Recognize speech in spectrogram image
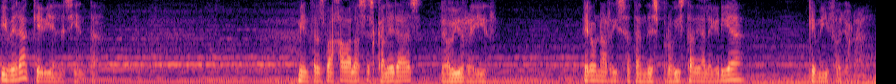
y verá qué bien le sienta. Mientras bajaba las escaleras, le oí reír. Era una risa tan desprovista de alegría que me hizo llorar.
